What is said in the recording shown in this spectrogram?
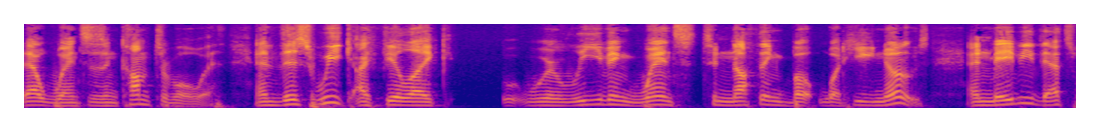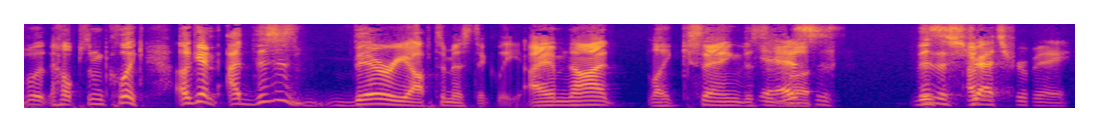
that Wentz isn't comfortable with. And this week, I feel like we're leaving Wentz to nothing but what he knows. And maybe that's what helps him click. Again, I, this is very optimistically. I am not like saying this yeah, is, this, a, is, this is a stretch I, for me.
